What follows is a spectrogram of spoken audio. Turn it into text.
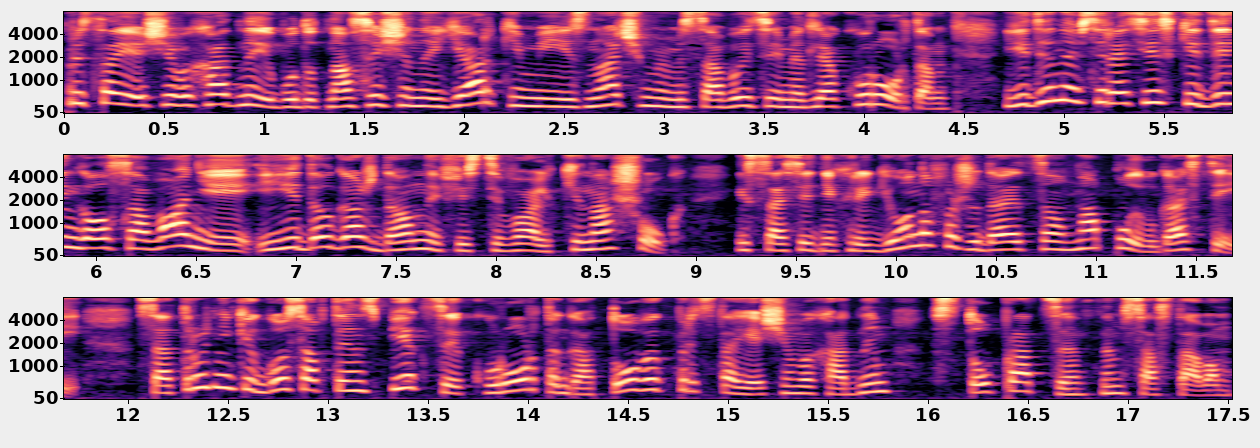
Предстоящие выходные будут насыщены яркими и значимыми событиями для курорта. Единый Всероссийский день голосования и долгожданный фестиваль «Киношок». Из соседних регионов ожидается наплыв гостей. Сотрудники госавтоинспекции курорта готовы к предстоящим выходным стопроцентным составом.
